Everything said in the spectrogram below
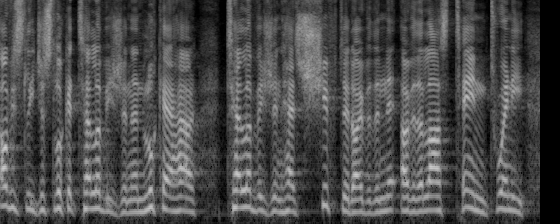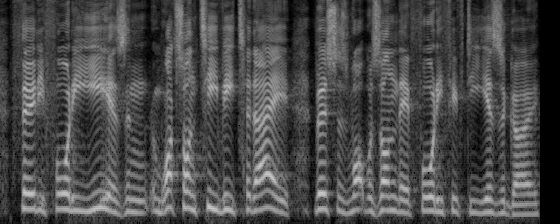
obviously, just look at television and look at how television has shifted over the, over the last 10, 20, 30, 40 years and what's on TV today versus what was on there 40, 50 years ago.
